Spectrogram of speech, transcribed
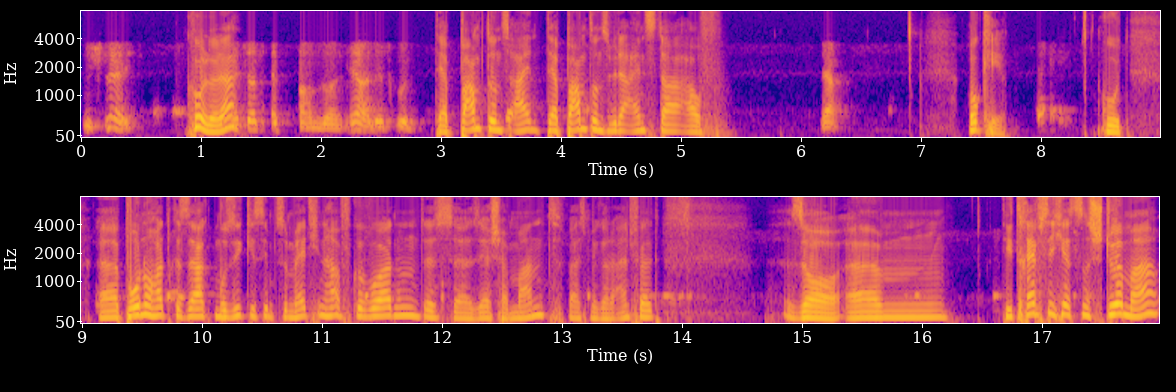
Nicht schlecht. Cool, oder? Das machen sollen. Ja, das ist gut. Der bumpt uns ein, der bumpt uns wieder ein Star auf. Ja. Okay, gut. Äh, Bono hat gesagt, Musik ist ihm zu mädchenhaft geworden. Das ist äh, sehr charmant, weil es mir gerade einfällt. So, ähm, die treffsichersten Stürmer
